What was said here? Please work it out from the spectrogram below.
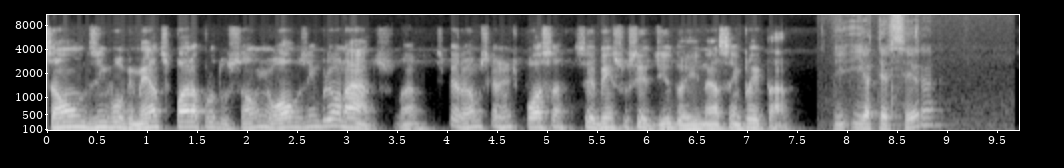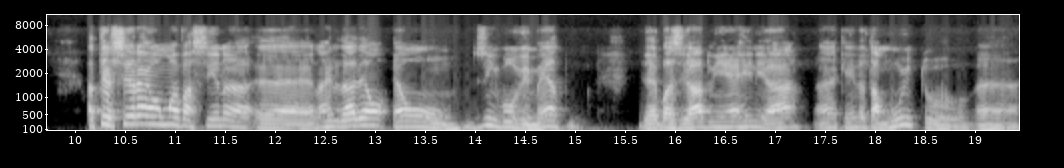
são desenvolvimentos para a produção em ovos embrionados. Né? Esperamos que a gente possa ser bem sucedido aí nessa empreitada. E, e a terceira? A terceira é uma vacina, é, na realidade é um, é um desenvolvimento é, baseado em RNA, né, que ainda está muito é,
